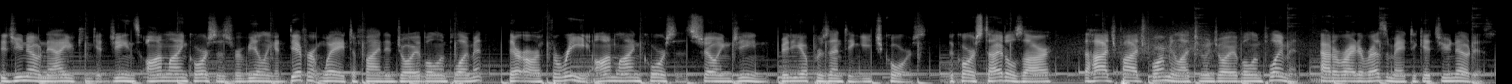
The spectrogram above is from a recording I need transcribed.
Did you know now you can get Gene's online courses revealing a different way to find enjoyable employment? There are three online courses showing Gene video presenting each course. The course titles are The Hodgepodge Formula to Enjoyable Employment, How to Write a Resume to Get You Noticed,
